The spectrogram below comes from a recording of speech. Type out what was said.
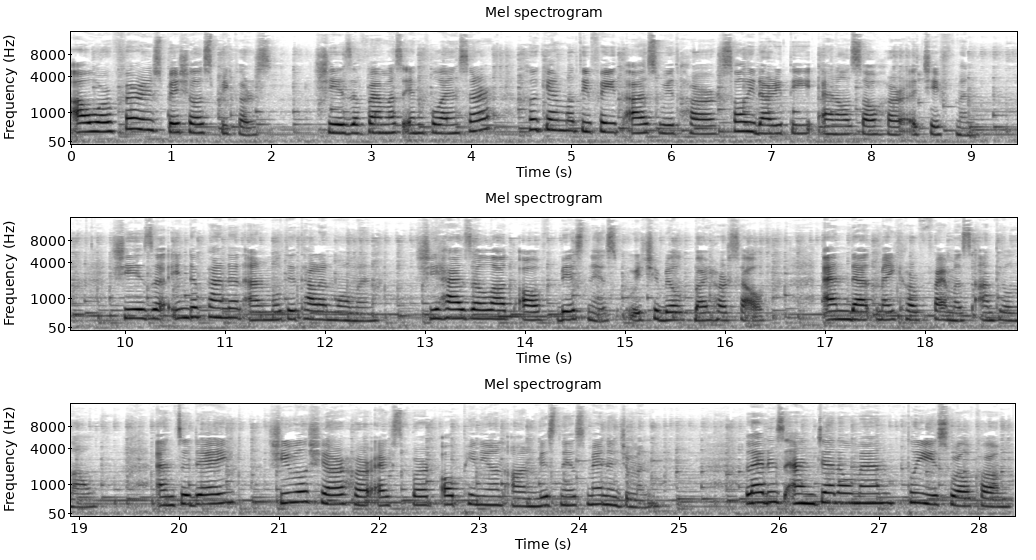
our very special speakers. She is a famous influencer who can motivate us with her solidarity and also her achievement. She is an independent and multi-talent woman. She has a lot of business which she built by herself and that make her famous until now. And today, she will share her expert opinion on business management. Ladies and gentlemen, please welcome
